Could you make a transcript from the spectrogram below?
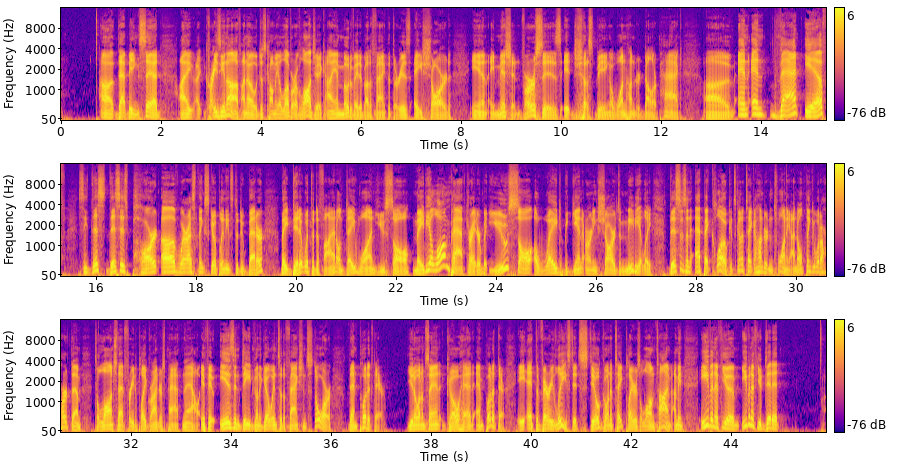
Uh, that being said, I, I crazy enough, I know. Just call me a lover of logic. I am motivated by the fact that there is a shard in a mission versus it just being a one hundred dollar pack. Um, and and that if see this this is part of where I think Scopely needs to do better. They did it with the Defiant on day one. You saw maybe a long path trader, but you saw a way to begin earning shards immediately. This is an epic cloak. It's going to take 120. I don't think it would have hurt them to launch that free to play grinders path now. If it is indeed going to go into the faction store, then put it there. You know what I'm saying? Go ahead and put it there. At the very least, it's still going to take players a long time. I mean, even if you even if you did it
